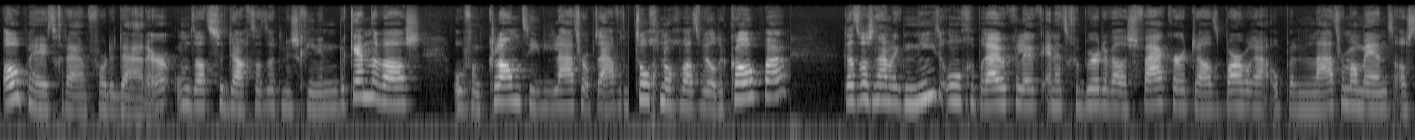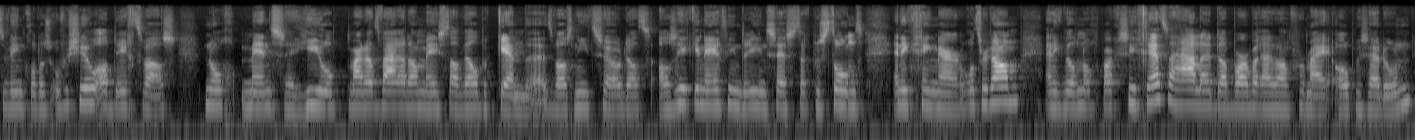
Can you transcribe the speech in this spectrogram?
open heeft gedaan voor de dader, omdat ze dacht dat het misschien een bekende was of een klant die later op de avond toch nog wat wilde kopen. Dat was namelijk niet ongebruikelijk en het gebeurde wel eens vaker dat Barbara op een later moment, als de winkel dus officieel al dicht was, nog mensen hielp. Maar dat waren dan meestal wel bekenden. Het was niet zo dat als ik in 1963 bestond en ik ging naar Rotterdam en ik wilde nog een pak sigaretten halen, dat Barbara dan voor mij open zou doen.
